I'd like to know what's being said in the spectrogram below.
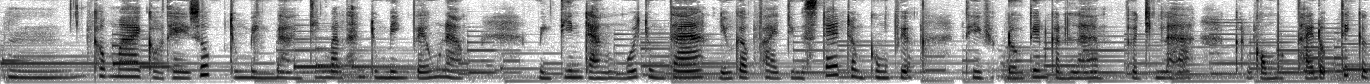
Uhm, không ai có thể giúp chúng mình bằng chính bản thân chúng mình phải không nào? Mình tin rằng mỗi chúng ta nếu gặp phải chứng stress trong công việc thì việc đầu tiên cần làm đó chính là cần có một thái độ tích cực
